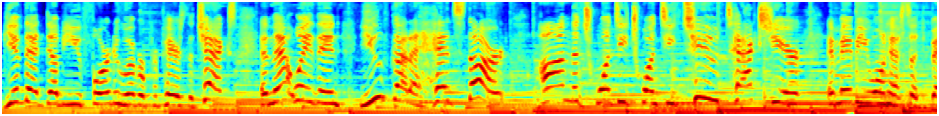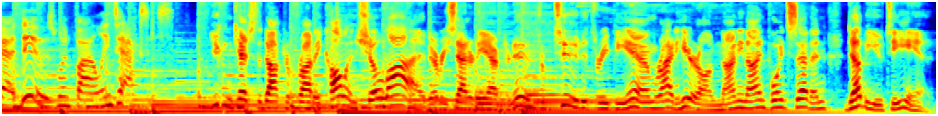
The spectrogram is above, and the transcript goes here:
Give that W 4 to whoever prepares the checks, and that way, then you've got a head start on the 2022 tax year, and maybe you won't have such bad news when filing taxes. You can catch the Dr. Friday call in show live every Saturday afternoon from 2 to 3 p.m. right here on 99.7 WTN.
